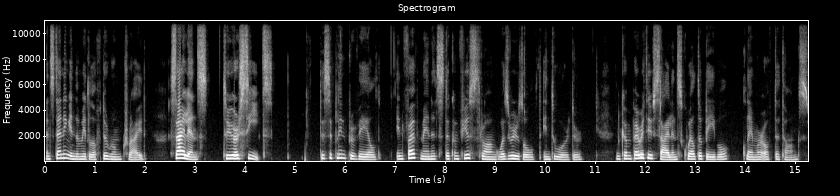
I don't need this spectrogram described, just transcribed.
and standing in the middle of the room cried, Silence! To your seats! Discipline prevailed. In five minutes the confused throng was resolved into order and comparative silence quelled the babel clamor of the tongues.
